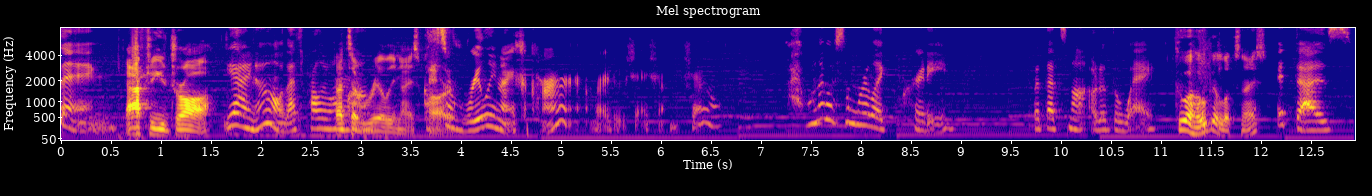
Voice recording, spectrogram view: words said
missing. After you draw. Yeah, I know. That's probably one. That's a really nice card. That's a really nice card. I do say so myself. I want to go somewhere like pretty, but that's not out of the way. Cuyahoga looks nice. It does.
